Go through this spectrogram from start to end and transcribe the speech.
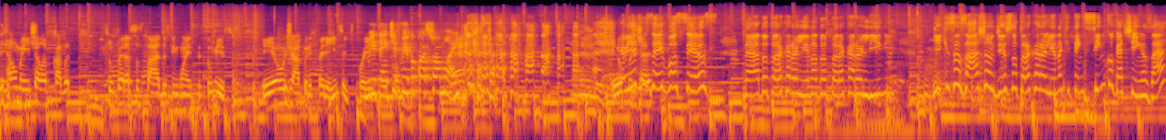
realmente ela ficava super assustada assim, com esse sumiço. Eu já, por experiência, tipo. Me identifico com a sua mãe. É. eu, eu ia dizer vocês, né, doutora Carolina, doutora Caroline. O que, que vocês acham disso, doutora Carolina, que tem cinco gatinhos, né?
